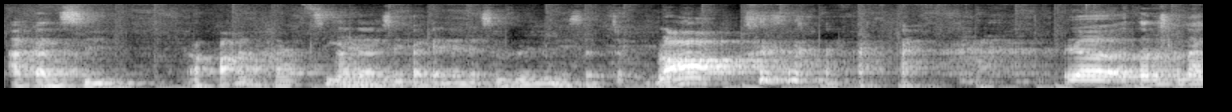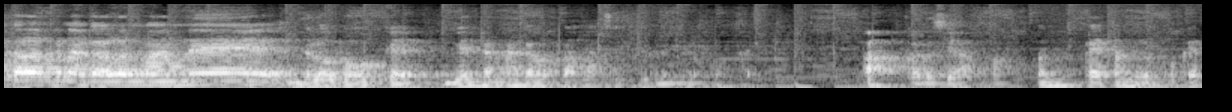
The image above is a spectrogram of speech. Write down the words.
akan si Apaan kan sih? anjing? aliansi kakek nenek seluruh Indonesia cek Blok. ya terus kenakalan kenakalan mana delok bokep biar kan nakal banget sih delok bokep Ah, kata siapa? kan kaitan delok bokep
